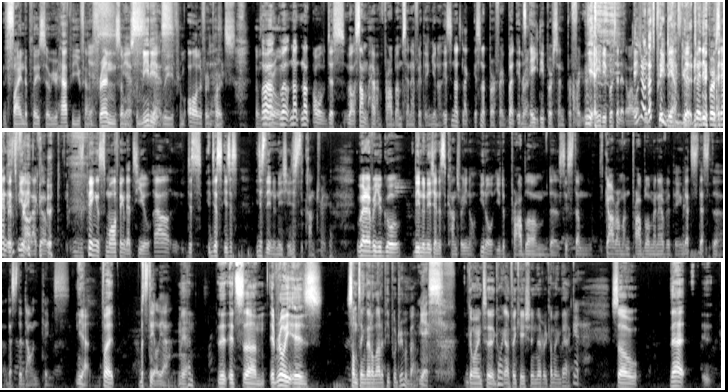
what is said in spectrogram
could find a place where you're happy. You found Yes. friends almost Yes. immediately Yes. from all different Yes. parts of the well, world. well, not not all. Just well, some have problems and everything. You know, it's not like it's not perfect, but it's Right. eighty percent perfect. Yeah. Eighty percent at all. You know, that's pretty damn good. Twenty percent is you know like a the thing is small thing that's you. Well, just it just it's just it's just the Indonesia, it's just the country. Wherever you go, the Indonesian is the country. You know, you know, you the problem, the system, government problem, and everything. That's that's the that's the down things. yeah, but But still, yeah. man, it's um, it really is something that a lot of people dream about. Yes. Going to going on vacation, never coming back. Yeah. So that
